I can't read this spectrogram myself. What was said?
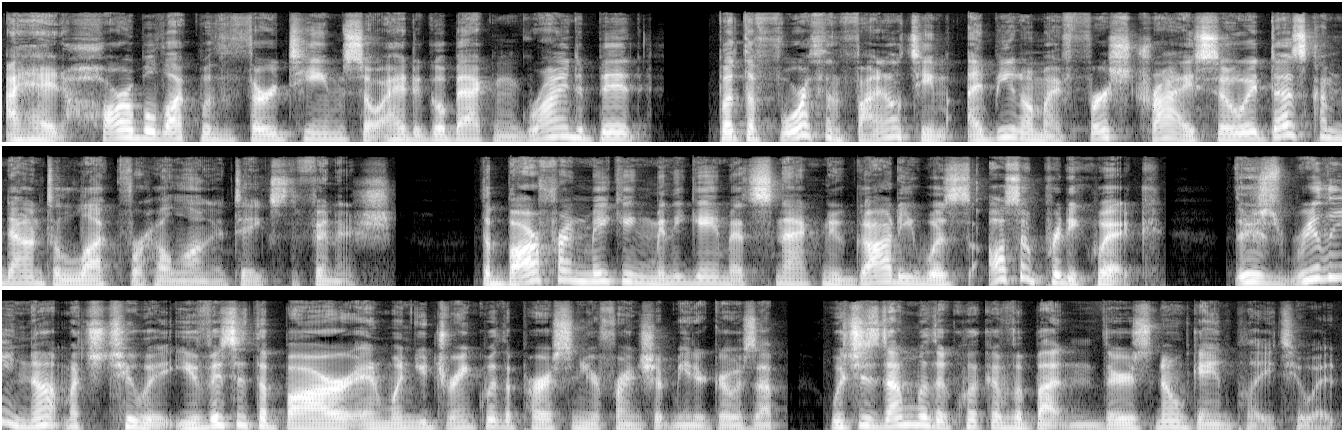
I had horrible luck with the third team, so I had to go back and grind a bit, but the fourth and final team I beat on my first try, so it does come down to luck for how long it takes to finish. The bar friend making minigame at Snack New Gotti was also pretty quick. There's really not much to it. You visit the bar, and when you drink with a person, your friendship meter goes up, which is done with a click of a button. There's no gameplay to it.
